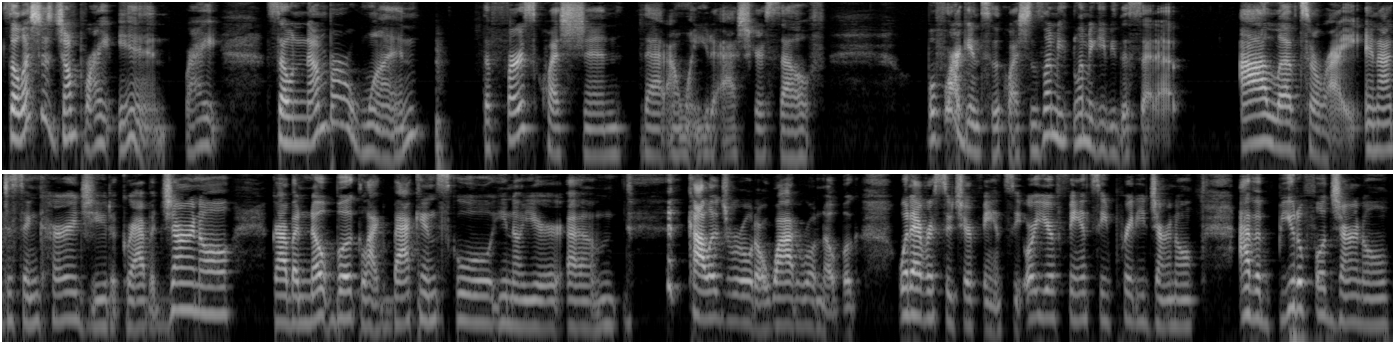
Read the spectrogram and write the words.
So let's just jump right in, right? So, number one, the first question that I want you to ask yourself before I get into the questions, let me let me give you the setup. I love to write, and I just encourage you to grab a journal, grab a notebook like back in school, you know, your um, college ruled or wide ruled notebook, whatever suits your fancy, or your fancy pretty journal. I have a beautiful journal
